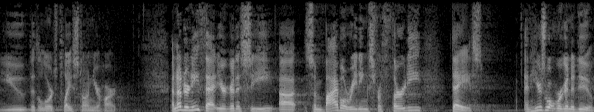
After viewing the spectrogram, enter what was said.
you, that the Lord's placed on your heart. And underneath that, you're going to see uh, some Bible readings for 30 days. And here's what we're going to do.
